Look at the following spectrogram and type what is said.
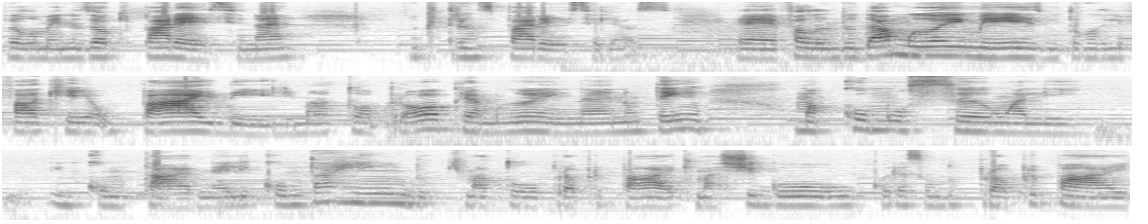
Pelo menos é o que parece, né? O que transparece, aliás. É, falando da mãe mesmo, então quando ele fala que é o pai dele matou a própria mãe, né? Não tem uma comoção ali em contar, né? Ele conta rindo que matou o próprio pai, que mastigou o coração do próprio pai.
